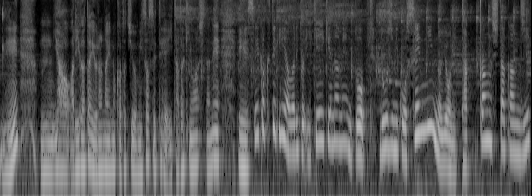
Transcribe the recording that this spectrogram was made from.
ね。うん、いや、ありがたい占いの形を見させていただきましたね。えー性格的には割とイケイケな面と、同時にこう仙人のように達観した感じ、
